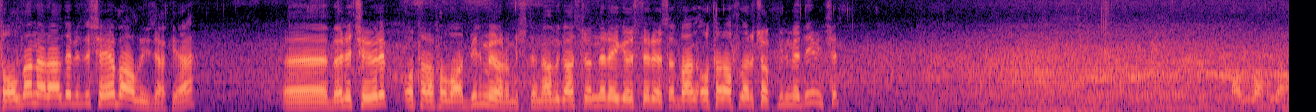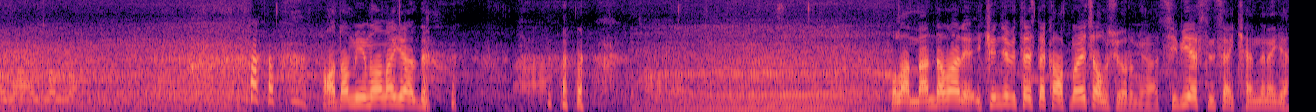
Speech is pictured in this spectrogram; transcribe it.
Soldan herhalde bizi şeye bağlayacak ya. Ee, böyle çevirip o tarafa bağ. Bilmiyorum işte navigasyon nereyi gösteriyorsa ben o tarafları çok bilmediğim için. Allah la ilahe illallah. Adam imana geldi. Ulan ben de var ya ikinci viteste kalkmaya çalışıyorum ya. CBF'sin sen kendine gel.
